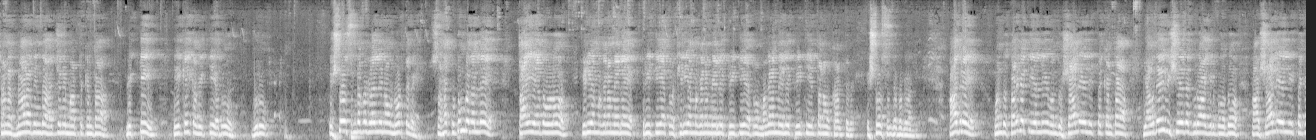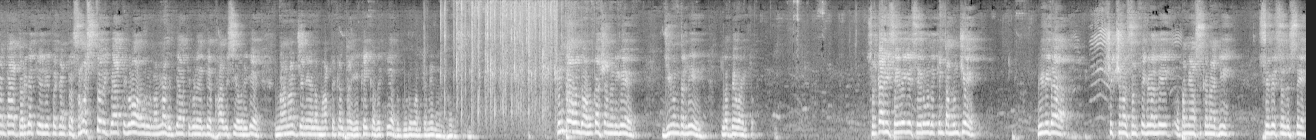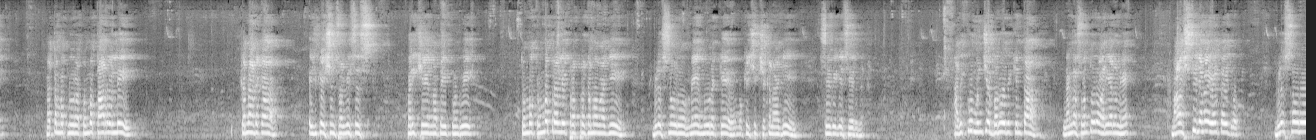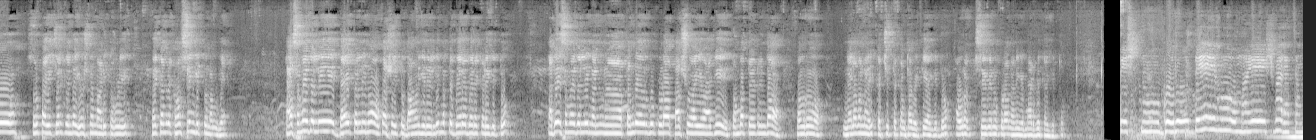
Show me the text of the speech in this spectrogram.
ತನ್ನ ಜ್ಞಾನದಿಂದ ಅರ್ಜನೆ ಮಾಡ್ತಕ್ಕಂಥ ವ್ಯಕ್ತಿ ಏಕೈಕ ವ್ಯಕ್ತಿ ಅದು ಗುರು. ಎಷ್ಟೋ ಸಂದರ್ಭಗಳಲ್ಲಿ ನಾವು ನೋಡ್ತೇವೆ, ಸಹ ಕುಟುಂಬದಲ್ಲೇ ತಾಯಿಯಾದವಳು ಕಿರಿಯ ಮಗನ ಮೇಲೆ ಪ್ರೀತಿ ಅಥವಾ ಕಿರಿಯ ಮಗನ ಮೇಲೆ ಪ್ರೀತಿ ಅಥವಾ ಮಗಳ ಮೇಲೆ ಪ್ರೀತಿ ಅಂತ ನಾವು ಕಾಣ್ತೇವೆ ಎಷ್ಟೋ ಸಂದರ್ಭಗಳಲ್ಲಿ. ಆದರೆ ಒಂದು ತರಗತಿಯಲ್ಲಿ, ಒಂದು ಶಾಲೆಯಲ್ಲಿ ಇರ್ತಕ್ಕಂಥ ಯಾವುದೇ ವಿಷಯದ ಗುರು ಆಗಿರ್ಬೋದು, ಆ ಶಾಲೆಯಲ್ಲಿ ಇರ್ತಕ್ಕಂಥ ತರಗತಿಯಲ್ಲಿರ್ತಕ್ಕಂಥ ಸಮಸ್ತ ವಿದ್ಯಾರ್ಥಿಗಳು ಅವರು ನನ್ನ ವಿದ್ಯಾರ್ಥಿಗಳು ಎಂದೇ ಭಾವಿಸಿ ಅವರಿಗೆ ಜ್ಞಾನಾರ್ಜನೆಯನ್ನು ಮಾಡ್ತಕ್ಕಂಥ ಏಕೈಕ ವ್ಯಕ್ತಿ ಅದು ಗುರು ಅಂತಲೇ ನಾನು ಭಾವಿಸ್ತೇನೆ. ಇಂಥ ಒಂದು ಅವಕಾಶ ನನಗೆ ಜೀವನದಲ್ಲಿ ಲಭ್ಯವಾಯಿತು. ಸರ್ಕಾರಿ ಸೇವೆಗೆ ಸೇರುವುದಕ್ಕಿಂತ ಮುಂಚೆ ವಿವಿಧ ಶಿಕ್ಷಣ ಸಂಸ್ಥೆಗಳಲ್ಲಿ ಉಪನ್ಯಾಸಕನಾಗಿ ಸೇವೆ ಸಲ್ಲಿಸಿದೆ. ಹತ್ತೊಂಬತ್ತು ನೂರ ತೊಂಬತ್ತಾರರಲ್ಲಿ ಕರ್ನಾಟಕ ಎಜುಕೇಷನ್ ಸರ್ವಿಸಸ್ ಪರೀಕ್ಷೆಯನ್ನು ತೆಗೆದುಕೊಂಡ್ವಿ. ತೊಂಬತ್ತೊಂಬತ್ತರಲ್ಲಿ ಪ್ರಪ್ರಥಮವಾಗಿ ಬಿಳಸ್ನೂರು ಮೇ ಮೂರಕ್ಕೆ ಮುಖ್ಯ ಶಿಕ್ಷಕನಾಗಿ ಸೇವೆಗೆ ಸೇರಿದೆ. ಅದಕ್ಕೂ ಮುಂಚೆ ಬರುವುದಕ್ಕಿಂತ ನನ್ನ ಸ್ವಂತೂರು ಹರಿಹರನೇ ಭಾಳಷ್ಟು ಜನ ಹೇಳ್ತಾ ಇದ್ರು. ಬಿಳಸ್ನೂರು ಸ್ವಲ್ಪ ಎಚ್ಚರಿಕೆಯಿಂದ ಯೋಚನೆ ಮಾಡಿ ತಗೊಳ್ಳಿ. ಯಾಕಂದರೆ ಕೌನ್ಸಿಲಿಂಗ್ ಇತ್ತು ನಮಗೆ. ಆ ಸಮಯದಲ್ಲಿ ಡಯಟಲ್ಲಿನೂ ಅವಕಾಶ ಇತ್ತು. ದಾವಣಗೆರೆಯಲ್ಲಿ ಮತ್ತು ಬೇರೆ ಬೇರೆ ಕಡೆಗಿತ್ತು. ಅದೇ ಸಮಯದಲ್ಲಿ ನನ್ನ ತಂದೆಯವ್ರಿಗೂ ಕೂಡ ಪಾರ್ಶ್ವವಾಯುವಾಗಿ ತೊಂಬತ್ತೆರಡರಿಂದ ಅವರು ನೆಲವನ್ನು ಕಚ್ಚಿರ್ತಕ್ಕಂಥ ವ್ಯಕ್ತಿಯಾಗಿದ್ದು, ಅವರ ಸೇವೆಯೂ ಕೂಡ ನನಗೆ ಮಾಡಬೇಕಾಗಿತ್ತು. ವಿಷ್ಣು ಗುರುದೇವೋ ಮಹೇಶ್ವರತಂ.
